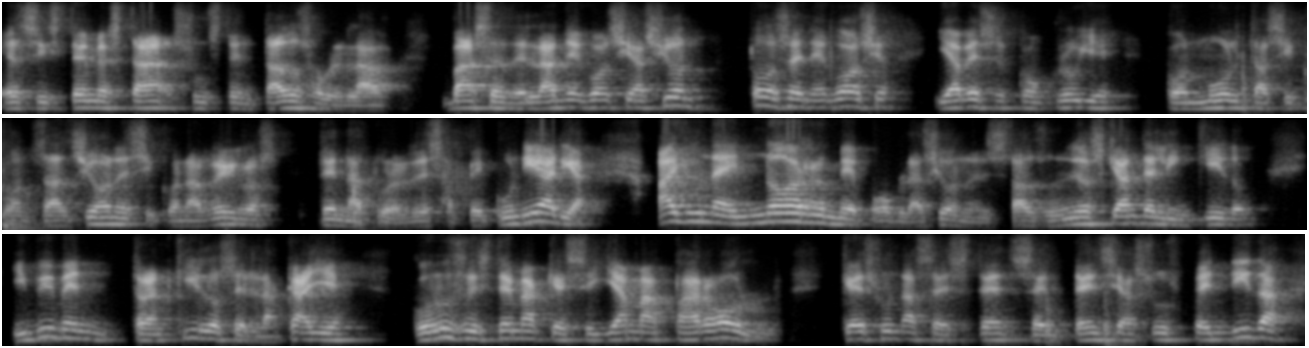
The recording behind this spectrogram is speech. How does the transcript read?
el sistema está sustentado sobre la base de la negociación, todo se negocia y a veces concluye con multas y con sanciones y con arreglos de naturaleza pecuniaria. Hay una enorme población en Estados Unidos que han delinquido y viven tranquilos en la calle con un sistema que se llama parol, que es una sentencia suspendida.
